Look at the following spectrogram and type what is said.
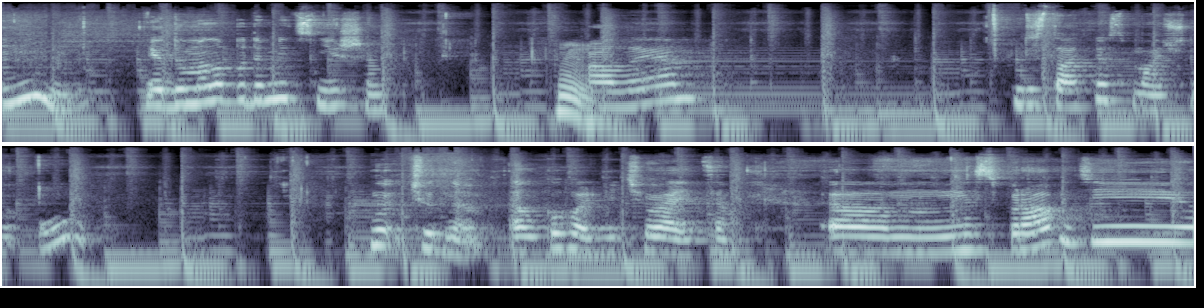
м Я думала, буде міцніше. Хм. Але достатньо смачно. О! Ну, чудно, алкоголь відчувається. Ем, насправді,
